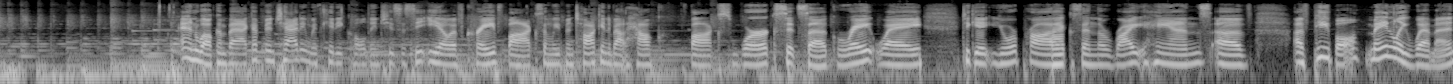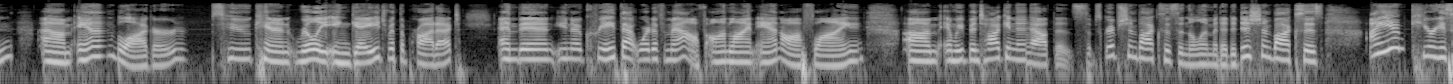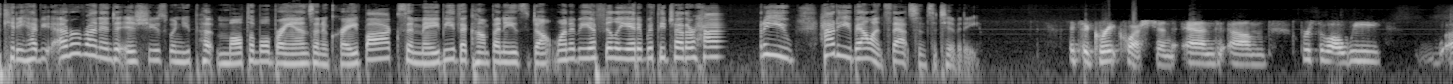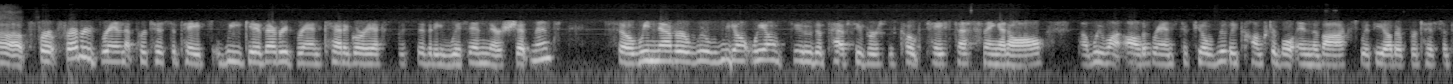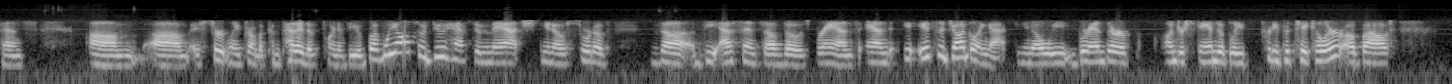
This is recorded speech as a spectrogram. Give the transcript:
And welcome back. I've been chatting with Kitty Kolding. She's the CEO of CraveBox, and we've been talking about how Box works. It's a great way to get your products in the right hands of of people, mainly women um, and bloggers who can really engage with the product and then you know create that word of mouth online and offline. Um, and we've been talking about the subscription boxes and the limited edition boxes. I am curious kitty have you ever run into issues when you put multiple brands in a crave box and maybe the companies don't want to be affiliated with each other? How do you how do you balance that sensitivity? It's a great question. And um, first of all, we uh, for for every brand that participates, we give every brand category exclusivity within their shipment. So we never we, we don't we don't do the Pepsi versus Coke taste test thing at all. Uh, we want all the brands to feel really comfortable in the box with the other participants. Um, um, certainly from a competitive point of view, but we also do have to match, you know, sort of the the essence of those brands, and it, it's a juggling act. You know, we brands are understandably pretty particular about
